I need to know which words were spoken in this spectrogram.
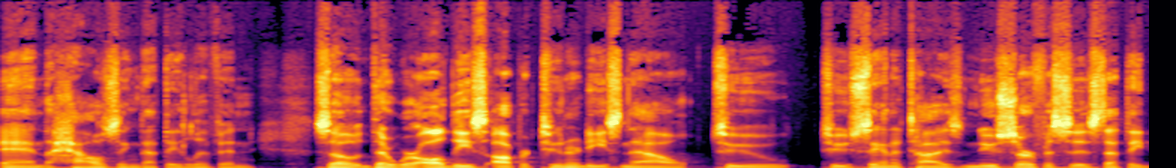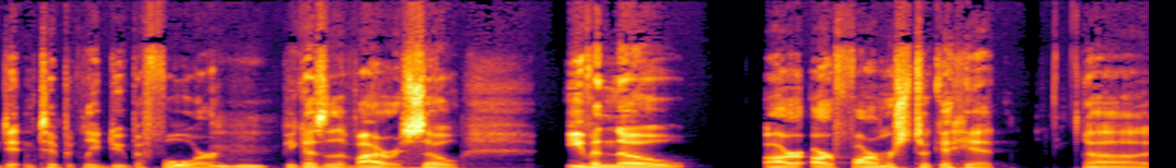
and the housing that they live in. So there were all these opportunities now to to sanitize new surfaces that they didn't typically do before because of the virus. So even though our our farmers took a hit, uh,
